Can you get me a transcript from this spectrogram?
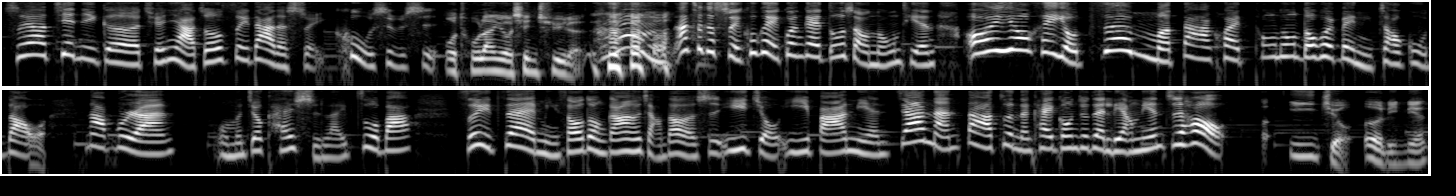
说要建一个全亚洲最大的水库，是不是？”我突然有兴趣了。嗯，那这个水库可以灌溉多少农田？哎呦，可以有这么大块，通通都会被你照顾到哦。那不然我们就开始来做吧。所以在米骚洞刚刚有讲到的是，一九一八年嘉南大圳的开工就在两年之后。一九二零年，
